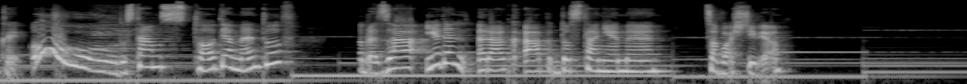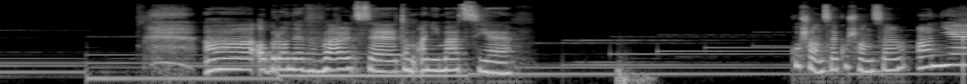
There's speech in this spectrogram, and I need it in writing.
Okej. Okay. Dostałam 100 diamentów. Dobra, za jeden rank up dostaniemy co właściwie? A, obronę w walce, tą animację. Kuszące, kuszące. O nie,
